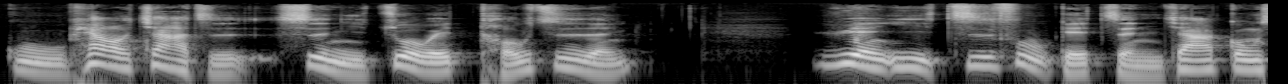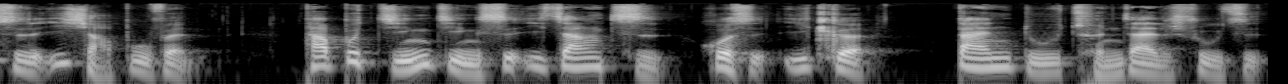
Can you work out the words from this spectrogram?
股票价值是你作为投资人愿意支付给整家公司的一小部分，它不仅仅是一张纸或是一个单独存在的数字。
